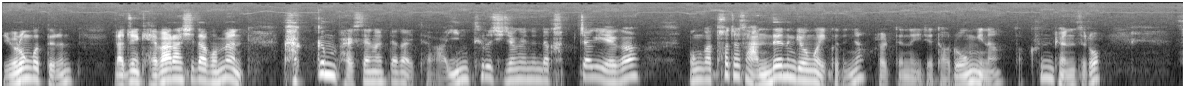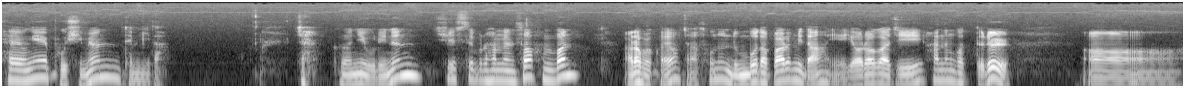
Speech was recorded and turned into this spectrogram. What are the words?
이런 것들은 나중에 개발하시다 보면 가끔 발생할 때가 있어요. 아, 인트로 지정했는데 갑자기 얘가 뭔가 터져서 안 되는 경우가 있거든요. 그럴 때는 이제 더 롱이나 더 큰 변수로 사용해 보시면 됩니다. 자, 그러니 우리는 실습을 하면서 한번 알아볼까요? 자, 손은 눈보다 빠릅니다. 예, 여러 가지 하는 것들을 어,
